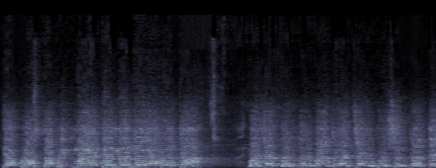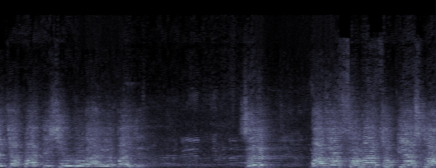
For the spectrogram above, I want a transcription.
त्या प्रस्थापित मराठ्यांना न घाबरता माझ्या धनगर बांधवांच्या उपोषणकर्त्यांच्या पाठीशी उभं राहिलं पाहिजे. जर माझा समाज चुकी असला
